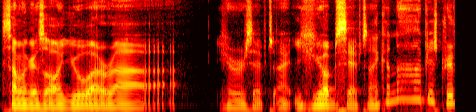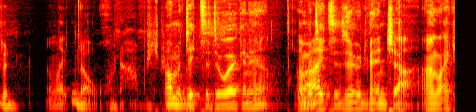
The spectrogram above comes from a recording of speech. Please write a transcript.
someone goes oh you are uh you're obsessed uh, you're obsessed and i go no i'm just driven i'm like no no i'm just. I'm addicted to working out. I'm Right. addicted to adventure. I'm like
